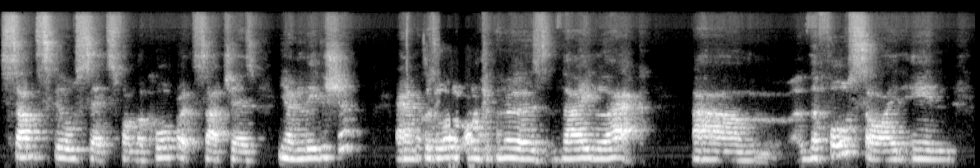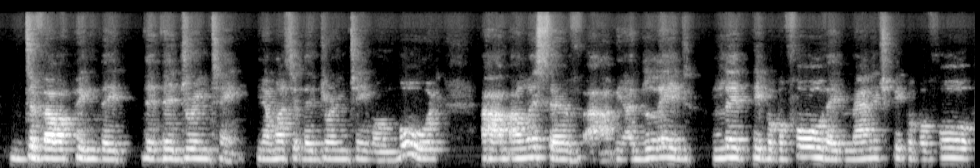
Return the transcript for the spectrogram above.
some skill sets from the corporate, such as, you know, leadership. And because a lot of entrepreneurs, they lack um, the foresight in developing their, their, their, dream team. You know, once they their dream team on board, um, unless they've, um, you know, led led people before, they've managed people before,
